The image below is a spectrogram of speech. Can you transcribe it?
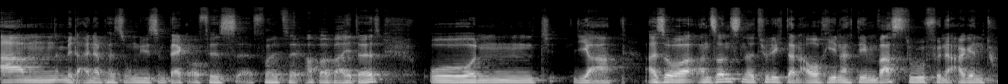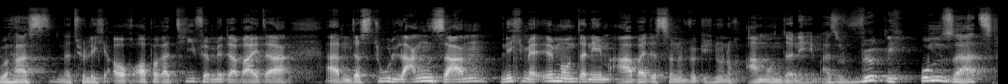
ähm, mit einer Person, die es im Backoffice äh, Vollzeit abarbeitet. Und ja, also ansonsten natürlich dann auch, je nachdem, was du für eine Agentur hast, natürlich auch operative Mitarbeiter, ähm, dass du langsam nicht mehr im Unternehmen arbeitest, sondern wirklich nur noch am Unternehmen. Also wirklich Umsatz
